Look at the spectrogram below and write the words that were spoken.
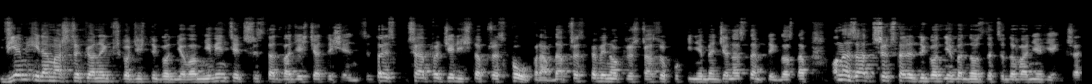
Wiem, ile ma szczepionek przychodzić tygodniowo, mniej więcej 320 tysięcy. To jest, trzeba podzielić to przez pół, prawda? Przez pewien okres czasu, póki nie będzie następnych dostaw. One za 3-4 tygodnie będą zdecydowanie większe.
